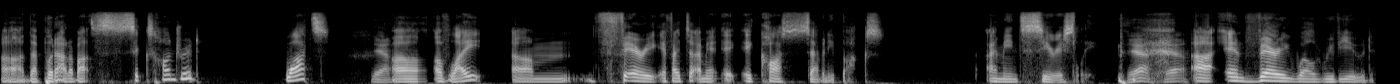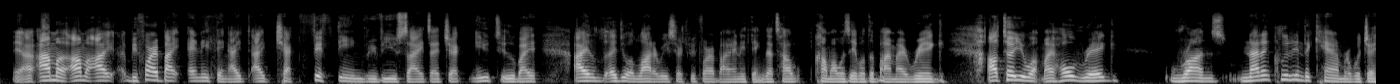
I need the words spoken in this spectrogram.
uh, that put out about six hundred watts. Yeah. Uh, of light. Um, very. If I. T- I mean, it, it costs seventy bucks. I mean, seriously yeah, yeah. Uh, and very well reviewed. Yeah, I'm a, I'm a, I before I buy anything, I, I check 15 review sites. I check YouTube. I, I I do a lot of research before I buy anything. That's how come I was able to buy my rig. I'll tell you what, my whole rig runs, not including the camera, which I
